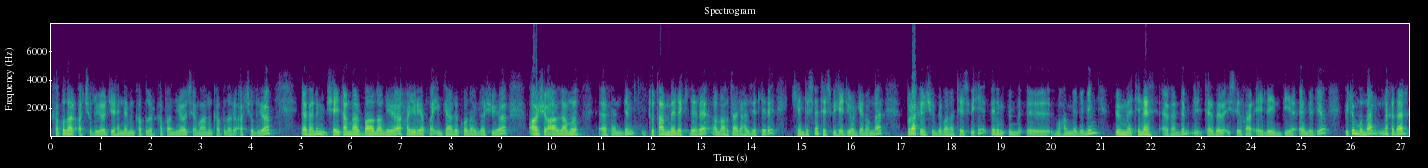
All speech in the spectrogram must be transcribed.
Kapılar açılıyor, cehennemin kapıları kapanıyor, semanın kapıları açılıyor. Efendim şeytanlar bağlanıyor, hayır yapma imkanı kolaylaşıyor. Arş-ı azamı efendim tutan meleklere Allahu Teala Hazretleri kendisine tesbih ediyor gene onlar. Bırakın şimdi bana tesbihi, benim e, Muhammed'imin ümmetine efendim tevbe ve istiğfar eyleyin diye emrediyor. Bütün bunlar ne kadar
